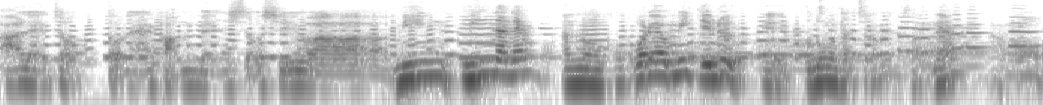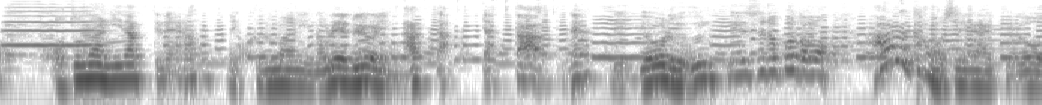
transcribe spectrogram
あれちょっとね、勘弁してほしいわ。みんなね、あの、これを見てる、えー、子供たちの皆さんね、あの、大人になってね車に乗れるようになったやったってね。で夜運転することもあるかもしれないけど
